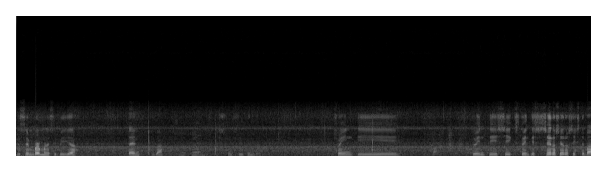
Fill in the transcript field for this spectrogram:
December man si Bia. 10, di ba? Seven. 7 daw. 20 26 20 006 di ba?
